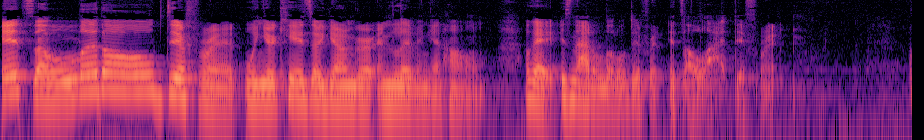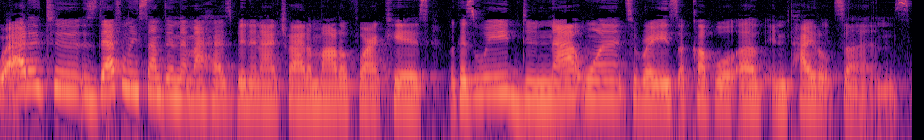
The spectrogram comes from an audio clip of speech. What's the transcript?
It's a little different when your kids are younger and living at home. Okay, it's not a little different, it's a lot different. Gratitude is definitely something that my husband and I try to model for our kids because we do not want to raise a couple of entitled sons.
